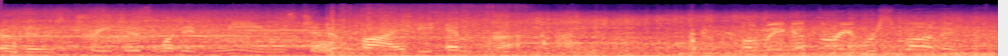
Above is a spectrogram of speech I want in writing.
Show those traitors what it means to defy the Emperor. Omega 3 responding.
